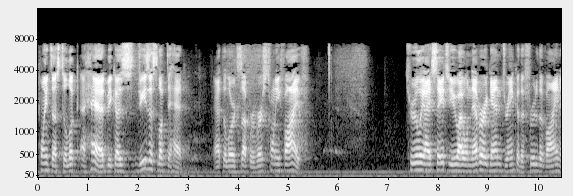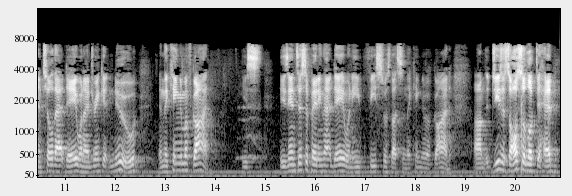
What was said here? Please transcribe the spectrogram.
points us to look ahead because Jesus looked ahead at the Lord's Supper. Verse 25. Truly I say to you, I will never again drink of the fruit of the vine until that day when I drink it new in the kingdom of God. He's, he's anticipating that day when he feasts with us in the kingdom of God. Um, Jesus also looked ahead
